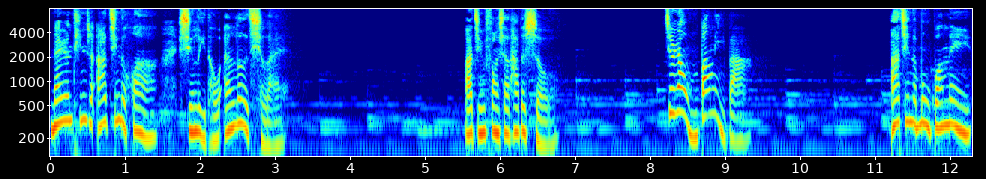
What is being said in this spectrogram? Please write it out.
男人听着阿金的话，心里头安乐起来。阿金放下他的手。就让我们帮你吧。阿金的目光内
